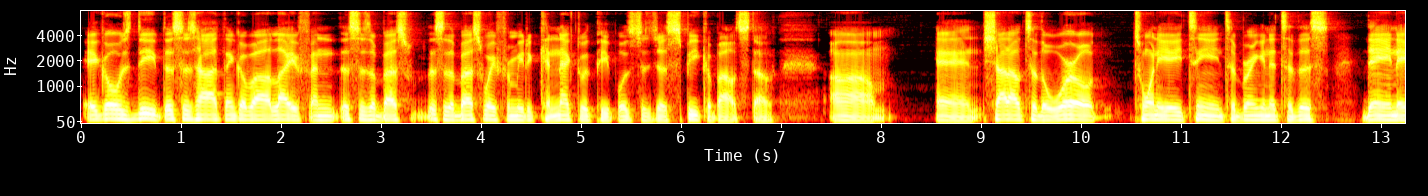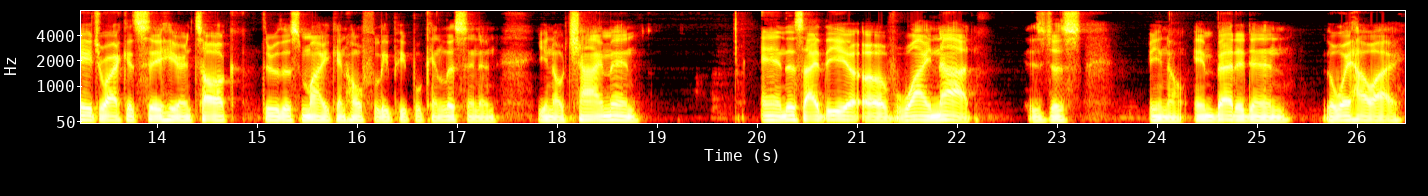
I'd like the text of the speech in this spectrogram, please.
it goes deep. This is how I think about life, and this is the best. This is the best way for me to connect with people is to just speak about stuff. Um, and shout out to the world 2018 to bringing it to this day and age where I could sit here and talk through this mic, and hopefully people can listen and you know chime in. And this idea of why not is just you know embedded in the way how I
